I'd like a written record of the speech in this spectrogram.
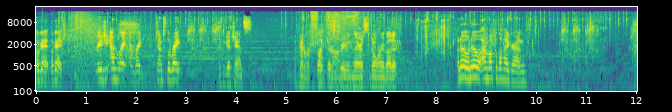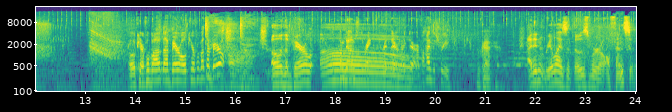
Okay, okay. Ragey, I'm right. I'm right down to the right. If you get a chance. I've got a But reflector there's on three of them there, so don't worry about it. Oh no, no, I'm up on the high ground. Oh, careful about that barrel. Careful about that barrel. Oh, Oh, the barrel. Oh. come down to the right, right there, right there. I'm oh. behind the tree. Okay, okay. I didn't realize that those were offensive.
